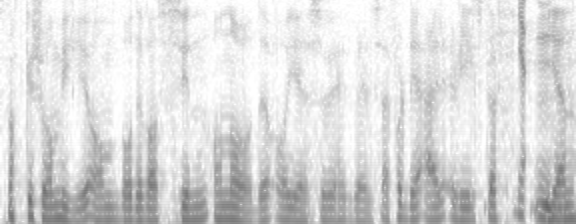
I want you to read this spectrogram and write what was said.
snakker så mye om både hva synd og nåde og Jesu helbredelse er. For det er real stuff. Ja. Mm. Igjen.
